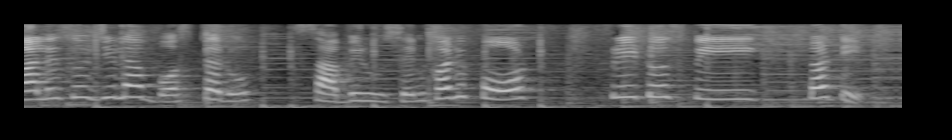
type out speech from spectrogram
বালেশ্বর জেলা বস্তারু Sabir Hussain report free to speak dot in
